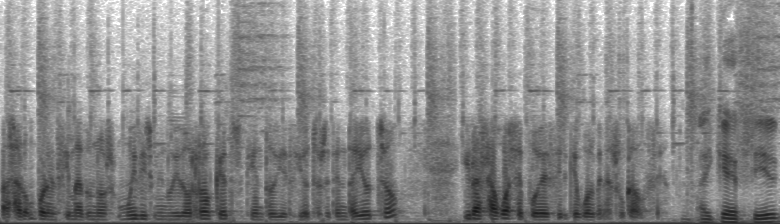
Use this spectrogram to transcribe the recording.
pasaron por encima de unos muy disminuidos Rockets, 118-78, y las aguas se puede decir que vuelven a su cauce. Hay que decir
